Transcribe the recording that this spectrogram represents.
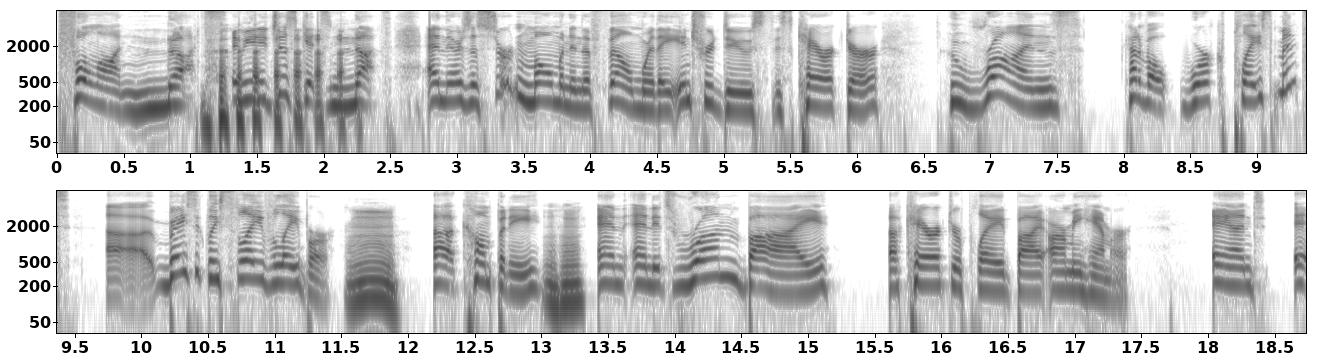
full on nuts. I mean, it just gets nuts. And there's a certain moment in the film where they introduce this character who runs kind of a work placement, uh, basically slave labor Mm. uh, company, Mhm. and and it's run by a character played by Armie Hammer. And uh,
